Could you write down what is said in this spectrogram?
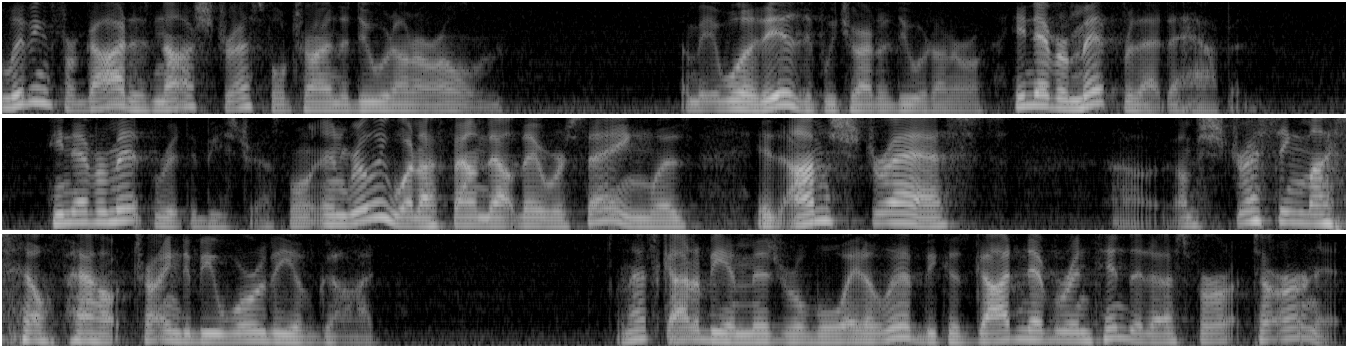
living for God is not stressful trying to do it on our own. I mean, well, it is if we try to do it on our own. He never meant for that to happen. He never meant for it to be stressful. And really, what I found out they were saying was, is I'm stressed. Uh, I'm stressing myself out trying to be worthy of God. And that's got to be a miserable way to live because God never intended us for, to earn it.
